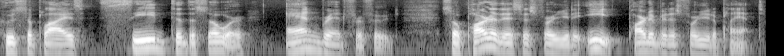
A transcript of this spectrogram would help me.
who supplies seed to the sower and bread for food. So part of this is for you to eat, part of it is for you to plant.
